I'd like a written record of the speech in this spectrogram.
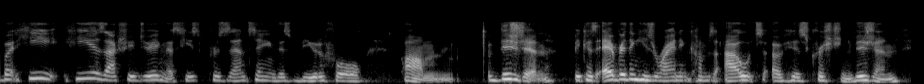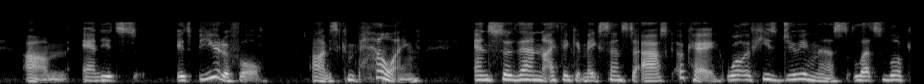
But he he is actually doing this. He's presenting this beautiful um, vision because everything he's writing comes out of his Christian vision, um, and it's it's beautiful. Um, it's compelling. And so then I think it makes sense to ask, okay, well, if he's doing this, let's look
